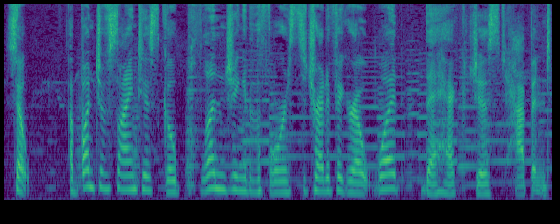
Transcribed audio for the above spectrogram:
So, a bunch of scientists go plunging into the forest to try to figure out what the heck just happened.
